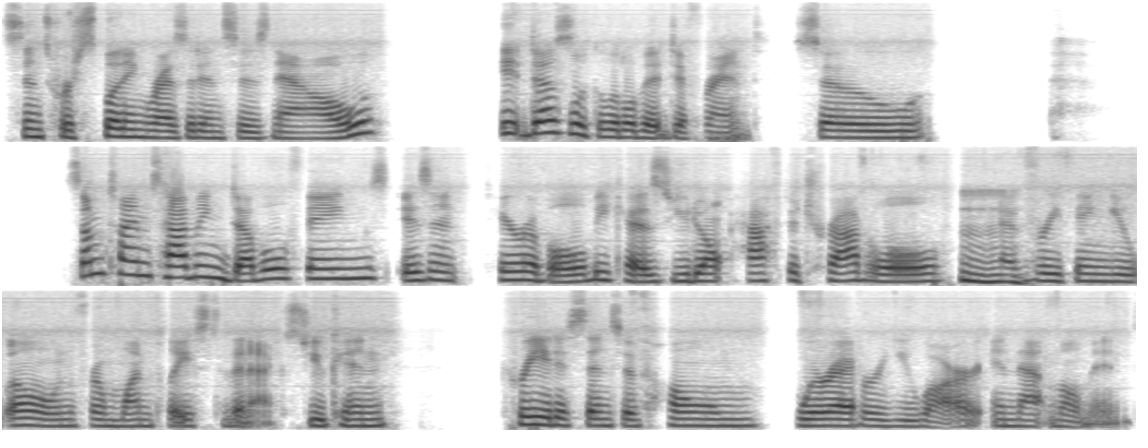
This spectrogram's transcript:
since we're splitting residences now, it does look a little bit different. So sometimes having double things isn't terrible because you don't have to travel mm-hmm. everything you own from one place to the next. You can create a sense of home wherever you are in that moment.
